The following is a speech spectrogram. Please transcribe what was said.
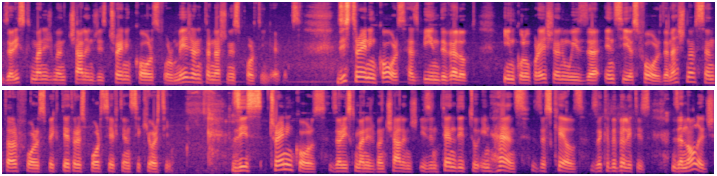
the Risk Management Challenges training course for major international sporting events. This training course has been developed in collaboration with the NCS4, the National Center for Spectator Sport Safety and Security. This training course, the Risk Management Challenge, is intended to enhance the skills, the capabilities, the knowledge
